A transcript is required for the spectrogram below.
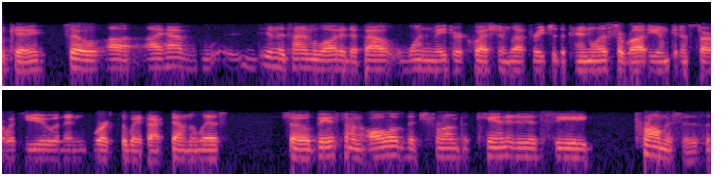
Okay. So uh, I have, in the time allotted, about one major question left for each of the panelists. So, Roddy, I'm going to start with you and then work the way back down the list. So, based on all of the Trump candidacy promises, the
